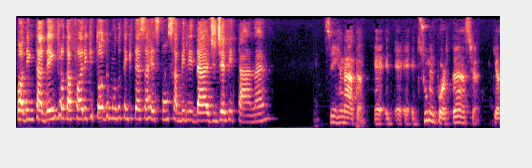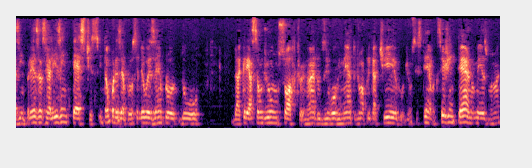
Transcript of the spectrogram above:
podem estar dentro ou estar fora e que todo mundo tem que ter essa responsabilidade de evitar, né? Sim, Renata. É, é, é, é de suma importância que as empresas realizem testes. Então, por exemplo, você deu o exemplo do, da criação de um software, é? do desenvolvimento de um aplicativo, de um sistema, que seja interno mesmo. É?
